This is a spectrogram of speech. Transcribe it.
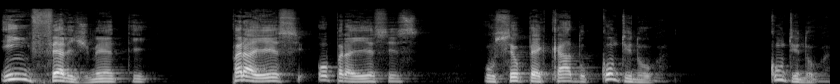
infelizmente, para esse ou para esses, o seu pecado continua. Continua.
